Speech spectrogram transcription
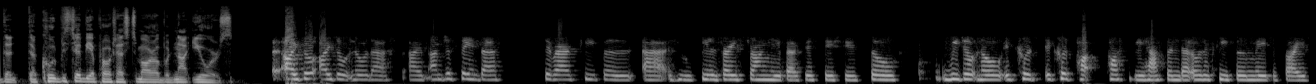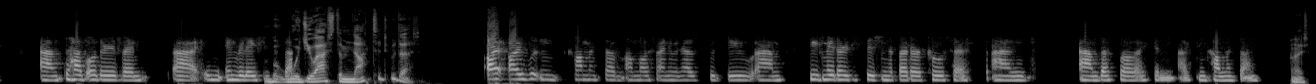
that there could still be a protest tomorrow, but not yours? I don't. I don't know that. I, I'm just saying that there are people uh, who feel very strongly about this issue. So we don't know. It could it could po- possibly happen that other people may decide um, to have other events uh, in, in relation but to that. Would you ask them not to do that? I, I wouldn't comment on, on, what anyone else would do. Um, we've made our decision about our protest, and um, that's all I can I can comment on. Right.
